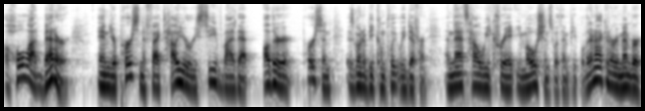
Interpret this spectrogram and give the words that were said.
a whole lot better. And your person effect, how you're received by that other person, is going to be completely different. And that's how we create emotions within people. They're not going to remember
